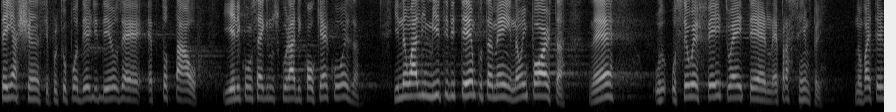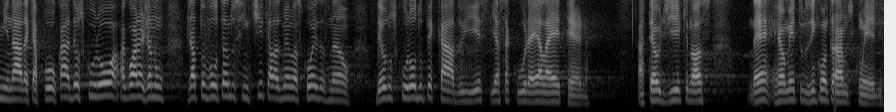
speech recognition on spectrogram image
têm a chance, porque o poder de Deus é, é total e Ele consegue nos curar de qualquer coisa. E não há limite de tempo também, não importa, né? O, o seu efeito é eterno, é para sempre. Não vai terminar daqui a pouco. Ah, Deus curou, agora já não, já estou voltando a sentir aquelas mesmas coisas. Não. Deus nos curou do pecado e, esse, e essa cura ela é eterna. Até o dia que nós né, realmente nos encontrarmos com Ele.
